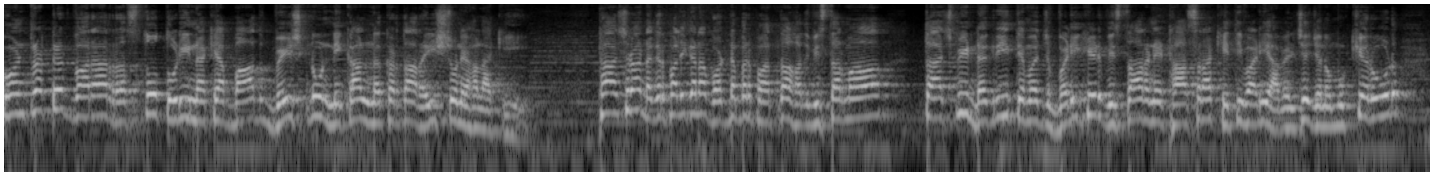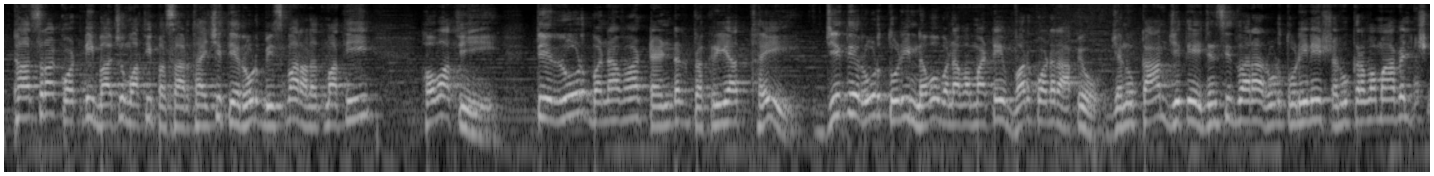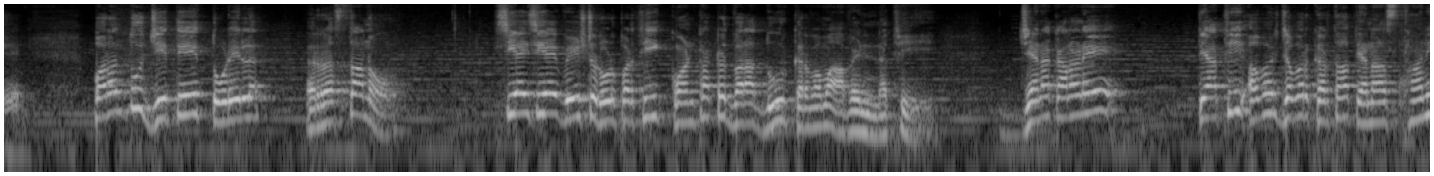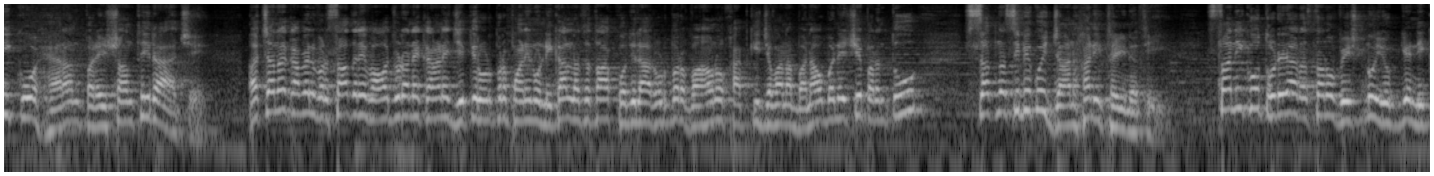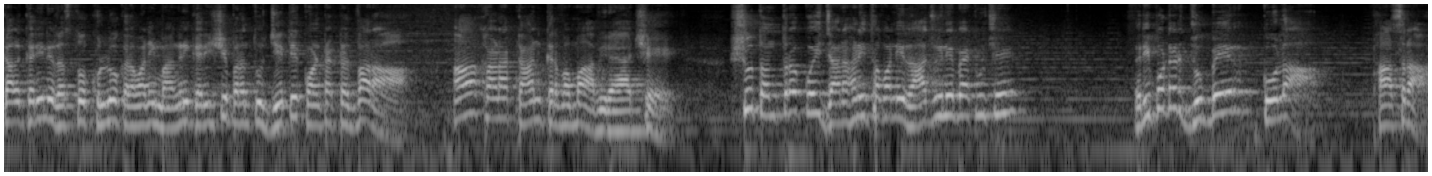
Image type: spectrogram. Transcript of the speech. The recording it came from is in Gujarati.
કોન્ટ્રાક્ટર દ્વારા રસ્તો તોડી નાખ્યા બાદ વેસ્ટનો નિકાલ ન કરતા રહીશોને હાલાકી. ઠાસરા નગરપાલિકાના વોર્ડ નંબર પાંચના હદ વિસ્તારમાં તાજપી નગરી તેમજ વડીખેડ વિસ્તાર અને ઠાસરા ખેતીવાડી આવેલ છે, જેનો મુખ્ય રોડ ઠાસરા કોટની બાજુમાંથી પસાર થાય છે. તે રોડ બિસ્માર હાલતમાંથી હોવાથી તે રોડ બનાવવા ટેન્ડર પ્રક્રિયા થઈ, જે તે રોડ તોડી નવો બનાવવા માટે વર્ક ઓર્ડર આપ્યો, જેનું કામ જે તે એજન્સી દ્વારા રોડ તોડીને શરૂ કરવામાં આવેલ છે. પરંતુ જે તે તોડેલ રસ્તાનો સીઆઈસીઆઈ વેસ્ટ રોડ પરથી કોન્ટ્રાક્ટર દ્વારા દૂર કરવામાં આવેલ નથી. જેના કારણે ત્યાંથી અવર જવર કરતા ત્યાંના સ્થાનિકો હેરાન પરેશાન થઈ રહ્યા છે. અચાનક આવેલ વરસાદ અને વાવાઝોડાને કારણે જે તે રોડ પર પાણીનો નિકાલ ન થતા ખોદેલા રોડ પર વાહનો ખાબકી જવાના બનાવ બને છે, પરંતુ સદનસીબે કોઈ જાનહાનિ થઈ નથી. સ્થાનિકો તોડેલા રસ્તાનો વેસ્ટનો યોગ્ય નિકાલ કરીને રસ્તો ખુલ્લો કરવાની માંગણી કરી છે, પરંતુ જે તે કોન્ટ્રાક્ટર દ્વારા આંખ આડા કાન કરવામાં આવી રહ્યા છે. શું તંત્ર કોઈ જાનહાનિ થવાની રાહ જોઈને બેઠું છે? Reporter Zuber Cola Thasra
